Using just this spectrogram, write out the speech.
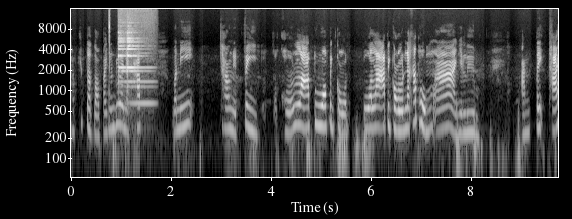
ทำคลิปต่อๆไปกันด้วยนะครับ วันนี้ชาวเน็ตฟรีก็ขอลาตัวไปก่อนตัวลาไปก่อนนะครับผม อ่า อย่าลืม อันติท้าย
